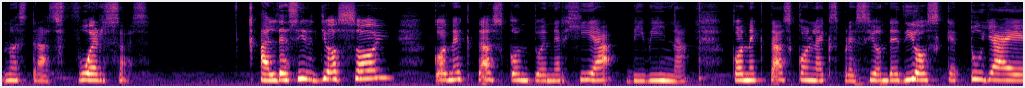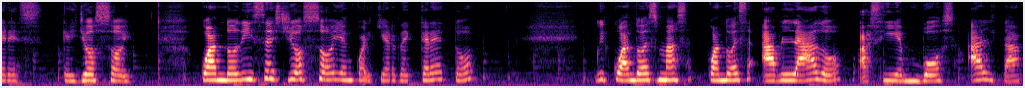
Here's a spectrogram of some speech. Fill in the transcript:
nuestras fuerzas. Al decir yo soy, conectas con tu energía divina, conectas con la expresión de Dios que tú ya eres, que yo soy. Cuando dices yo soy en cualquier decreto, y cuando es más, cuando es hablado así en voz alta,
